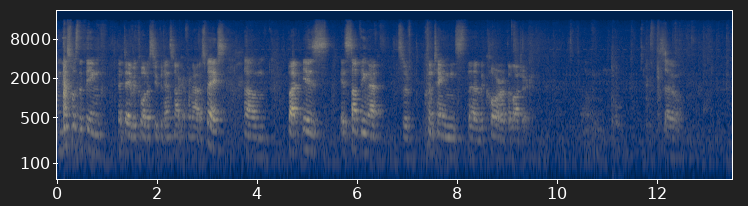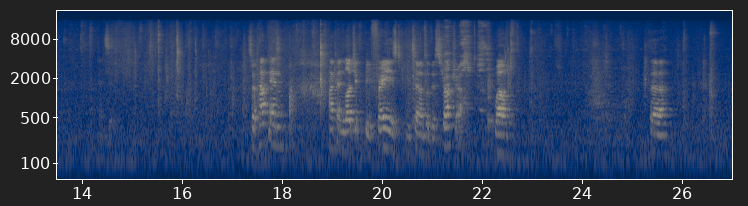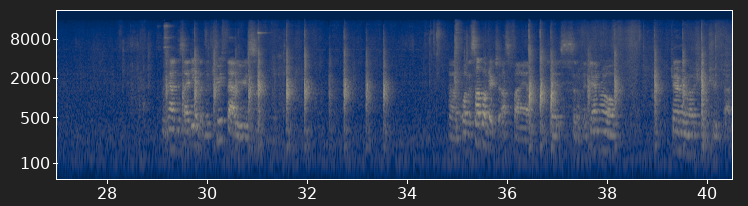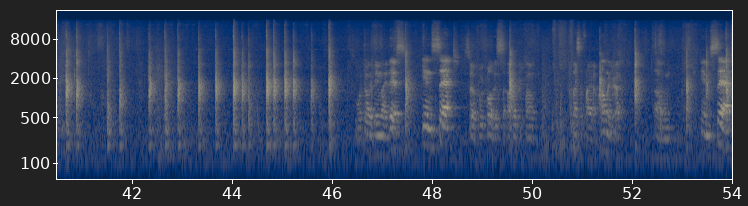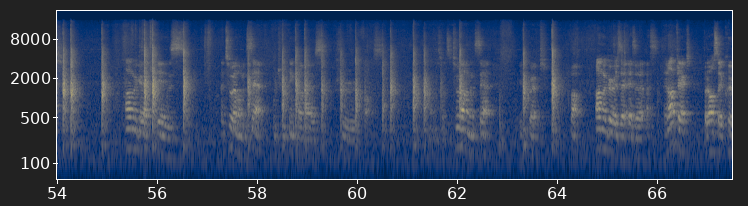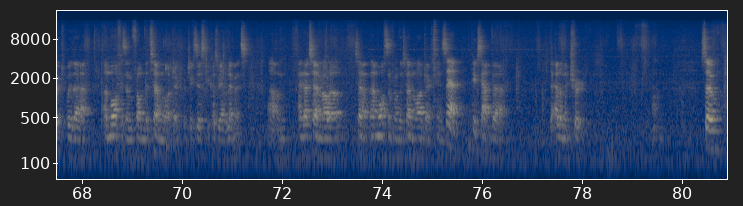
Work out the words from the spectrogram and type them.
And this was the thing that David called a superdense nugget from outer space, um, but is, is something that sort of contains the, the core of the logic. Um, so, let's see. So how can, how can logic be phrased in terms of this structure? Well, the, we have this idea that the truth values um, or the subobject classifier is sort of a general, general notion of truth values. So what do I mean by this? In set, so if we call this subobject classifier omega, um, in set, omega is a two-element set, which we think of as true or false. Um, so it's a two-element set equipped, well, omega is, a, is a, an object, but also equipped with a, a morphism from the terminal object, which exists because we have limits. Um, and that terminal, ter that morphism from the terminal object in set picks out the, the element true. So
